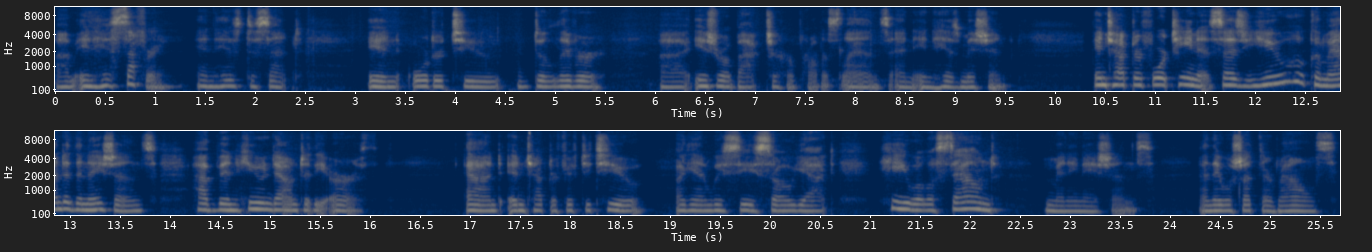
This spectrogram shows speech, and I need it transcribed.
um, in his suffering, in his descent, in order to deliver uh, Israel back to her promised lands and in his mission. In chapter 14, it says, You who commanded the nations have been hewn down to the earth. And in chapter 52, again, we see, So yet he will astound many nations, and they will shut their mouths,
